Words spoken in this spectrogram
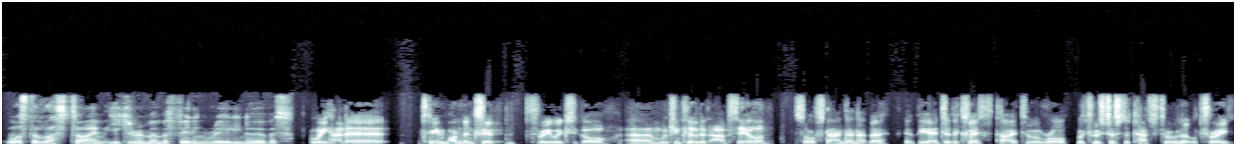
What's the last time you can remember feeling really nervous? We had a team bonding trip three weeks ago, um, which included abseiling. So standing at the at the edge of the cliff, tied to a rope, which was just attached to a little tree,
